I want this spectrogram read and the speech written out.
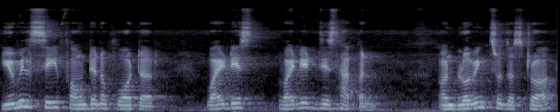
You will see fountain of water. Why, this, why did this happen? On blowing through the straw,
